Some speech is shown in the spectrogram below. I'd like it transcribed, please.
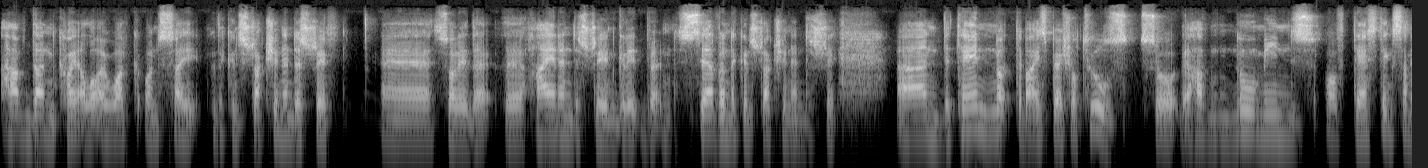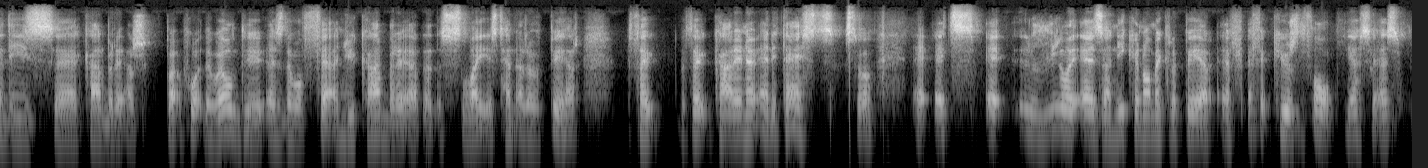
have done quite a lot of work on site with the construction industry uh, sorry, the, the hire industry in Great Britain, serving the construction industry. And they tend not to buy special tools, so they have no means of testing some of these uh, carburetors. But what they will do is they will fit a new carburetor at the slightest hint of repair without without carrying out any tests. So it, it's it really is an economic repair if, if it cures the fault. Yes, it is.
